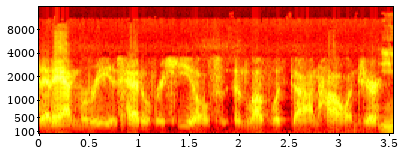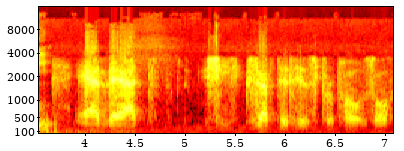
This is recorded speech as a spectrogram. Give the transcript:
that Anne Marie is head over heels in love with Don Hollinger mm-hmm. and that she accepted his proposal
